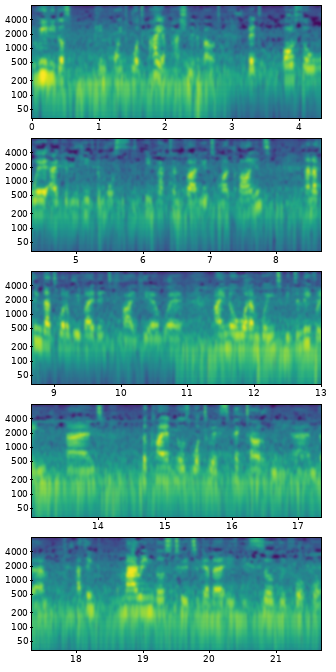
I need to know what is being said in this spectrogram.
really does pinpoint what I am passionate about, but also where I can give the most impact and value to my client. And I think that's what we've identified here, where I know what I'm going to be delivering and the client knows what to expect out of me. And um, I think marrying those two together is, is so good for, for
